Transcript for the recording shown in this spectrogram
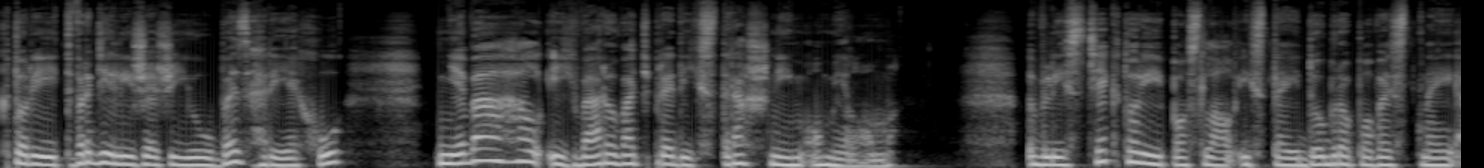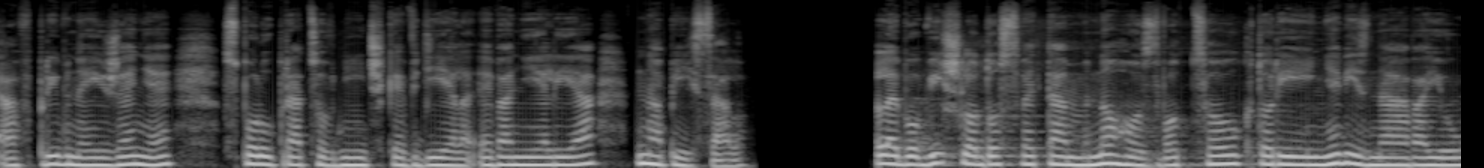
ktorí tvrdili, že žijú bez hriechu, neváhal ich varovať pred ich strašným omylom – v liste, ktorý poslal istej dobropovestnej a vplyvnej žene, spolupracovníčke v diele Evanielia, napísal Lebo vyšlo do sveta mnoho zvodcov, ktorí nevyznávajú,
